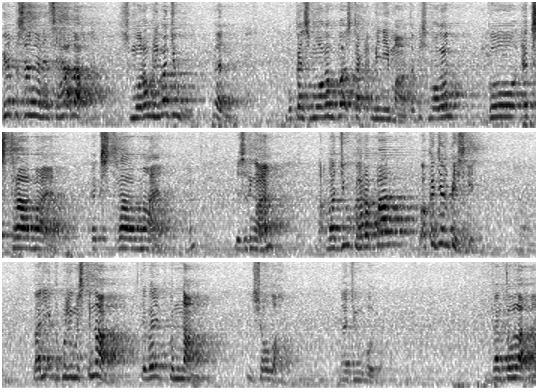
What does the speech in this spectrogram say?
bila persaingan yang sehat lah semua orang boleh maju kan bukan semua orang buat setakat minima tapi semua orang go extra mile extra mile hmm? Biasa dengar eh? Nak maju ke hadapan Buat kerja lebih sikit. Balik pukul 5.30 Kita balik pukul 6 InsyaAllah Maju kot Bergantunglah ha,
